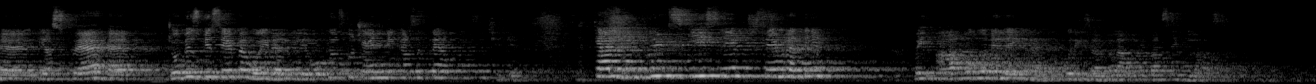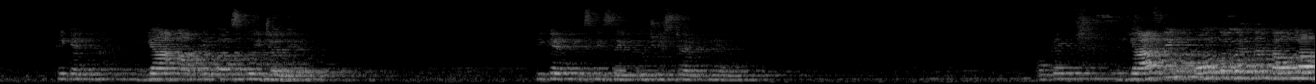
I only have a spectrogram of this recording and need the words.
है या स्क्वायर है, जो भी उसकी शेप है, वही रहती है। वो कि उसको चेंज नहीं कर सकते हैं ठीक है। क्या लिक्विड्स की शेप सेम रहती है? भाई, आप लोगों ने देखा है फॉर एग्ज़ाम्पल आपके पास एक ग्लास ठीक है? या आपके पास कोई जग है। ठीक है? इसकी शेप कुछ इस टाइप की है। ओके या फिर और कोई बर्तन, बाउल आप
